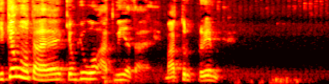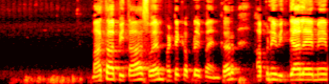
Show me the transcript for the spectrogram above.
ये क्यों होता है? क्योंकि वो आत्मीयता है। मातृ प्रेम है। माता पिता स्वयं फटे कपड़े पहनकर अपने विद्यालय में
